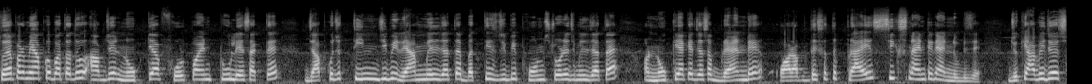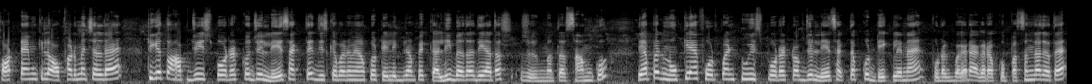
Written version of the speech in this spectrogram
तो यहाँ पर मैं आपको बता दूँ, आप जो नोकिया 4.2 ले सकते हैं जब आपको जो तीन जी रैम मिल जाता है, बत्तीस जी फ़ोन स्टोरेज मिल जाता है, और नोकिया के जैसा ब्रांड है, और आप देख सकते हैं price six ninety nine rupees है, जो कि अभी जो शॉर्ट टाइम के लिए ऑफ़र में चल रहा है। ठीक है तो आप जो इस प्रोडक्ट को जो ले सकते हैं, जिसके बारे में आपको टेलीग्राम पे कल ही बता दिया था मतलब शाम को यहाँ पर नोकिया फोर पॉइंट टू इस प्रोडक्ट आप जो ले सकते हैं, आपको देख लेना है प्रोडक्ट वगैरह अगर आपको पसंद आ जाता है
